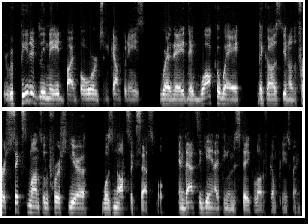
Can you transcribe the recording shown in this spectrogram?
repeatedly made by boards and companies where they they walk away because, you know, the first 6 months or the first year was not successful. And that's again, I think a mistake a lot of companies make.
